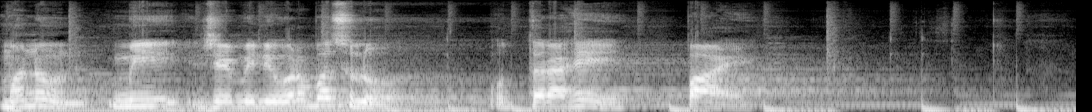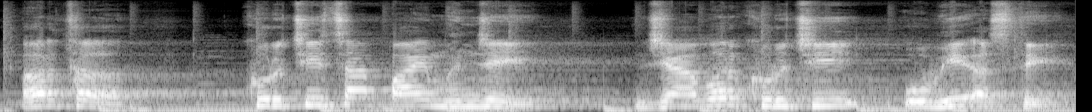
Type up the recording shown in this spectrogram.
म्हणून मी जमिनीवर बसलो. उत्तर आहे पाय. अर्थ खुर्चीचा पाय म्हणजे ज्यावर खुर्ची उभी असते.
